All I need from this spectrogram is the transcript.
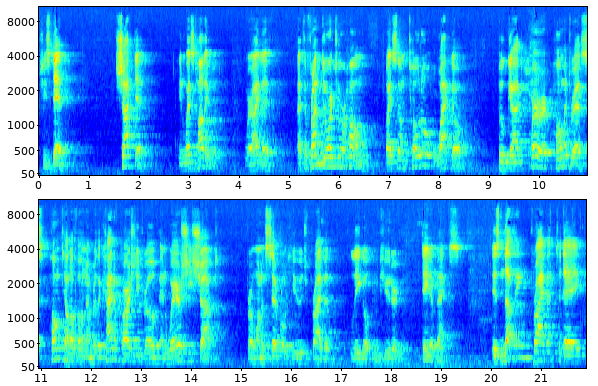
She's dead. Shot dead in West Hollywood, where I live, at the front door to her home by some total wacko who got her home address, home telephone number, the kind of car she drove, and where she shopped from one of several huge private legal computer data banks. Is nothing private today?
